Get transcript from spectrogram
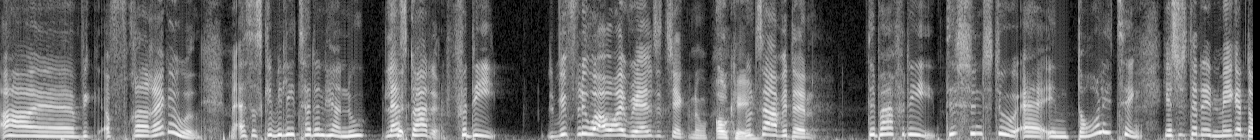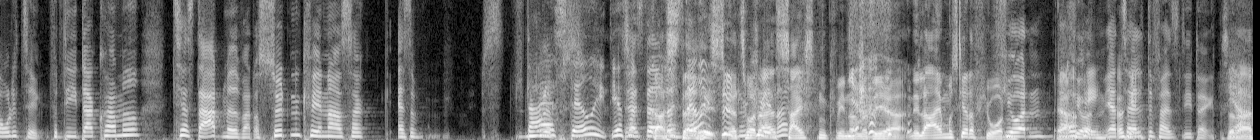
og, øh, og Frederikke ud. Men altså, skal vi lige tage den her nu? Lad os gøre det. Fordi Vi flyver over i reality check nu. Okay. Nu tager vi den. det er bare fordi, det synes du er en dårlig ting. Jeg synes, det er en mega dårlig ting, fordi der er kommet, til at starte med, var der 17 kvinder, og så, altså... Der er stadig, jeg tror, Der er der er stadig 17 jeg tror, der er kvinder. 16 kvinder, når det er... Eller ej, måske er der 14. 14. Der er Ja. 14. Okay, Jeg okay. talte det faktisk lige i dag. Så Ja. der er,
